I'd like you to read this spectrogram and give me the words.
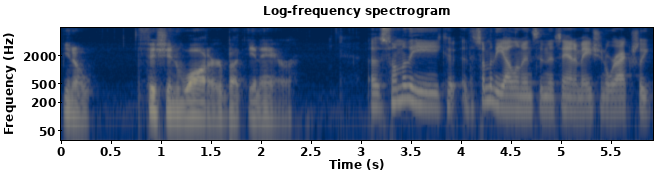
you know fish in water but in air. Uh, some of the some of the elements in this animation were actually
